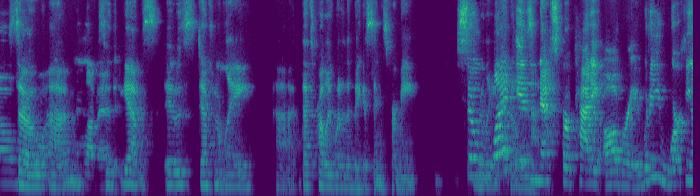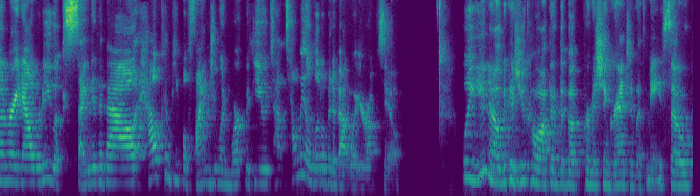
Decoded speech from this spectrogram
Oh, so, um, I love it. So th- yeah, it was, it was definitely, uh, that's probably one of the biggest things for me. So, really what is that. next for Patty Aubrey? What are you working on right now? What are you excited about? How can people find you and work with you? T- tell me a little bit about what you're up to. Well, you know, because you co authored the book Permission Granted with me. So,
